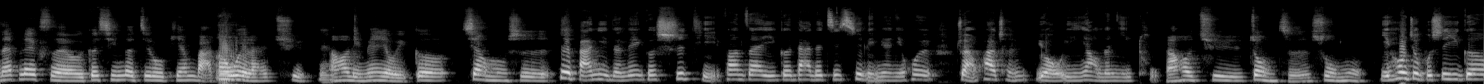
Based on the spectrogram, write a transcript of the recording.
Netflix 有一个新的纪录片吧，到未来去，对然后里面有一个项目是，是把你的那个尸体放在一个大的机器里面，你会转化成有营养的泥土，然后去种植树木。以后就不是一个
